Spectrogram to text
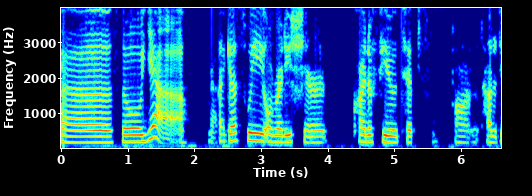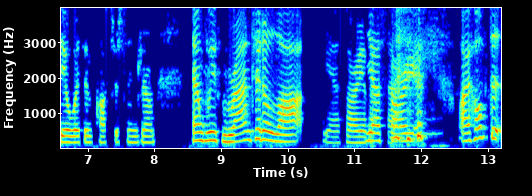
Uh, so yeah, I guess we already shared quite a few tips on how to deal with imposter syndrome. And we've ranted a lot. yeah. Sorry. About Yeah, sorry. I hope that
